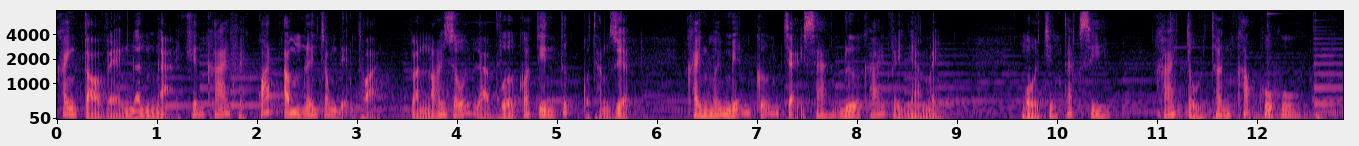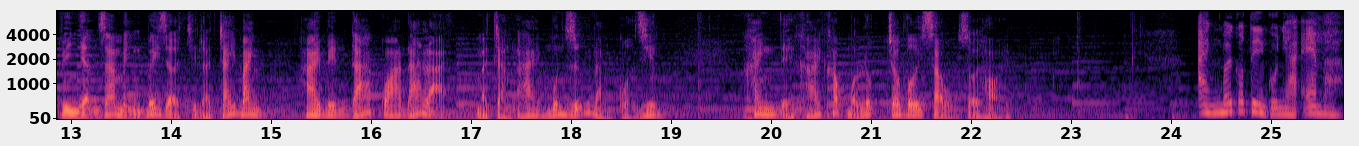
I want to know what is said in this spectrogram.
Khanh tỏ vẻ ngần ngại khiến Khái phải quát ầm lên trong điện thoại và nói dối là vừa có tin tức của thằng Duyệt. Khanh mới miễn cưỡng chạy sang đưa Khái về nhà mình. Ngồi trên taxi, Khái tủi thân khóc khu hu vì nhận ra mình bây giờ chỉ là trái banh, hai bên đá qua đá lại mà chẳng ai muốn giữ làm của riêng. Khanh để Khái khóc một lúc cho vơi sầu rồi hỏi. Anh mới có tin của nhà em à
